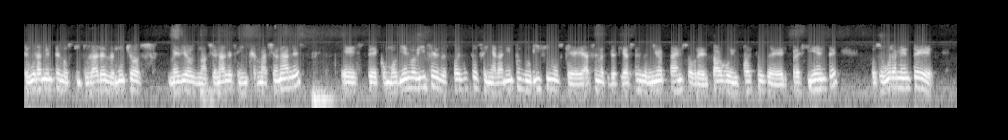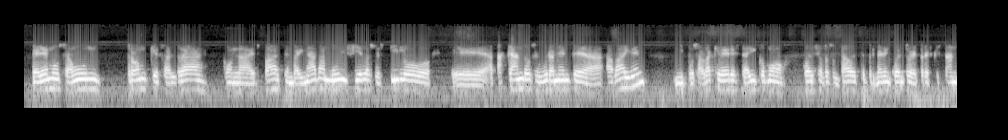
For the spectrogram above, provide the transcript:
seguramente los titulares de muchos medios nacionales e internacionales. Este, como bien lo dice, después de estos señalamientos durísimos que hacen las investigaciones del New York Times sobre el pago de impuestos del presidente, pues seguramente veremos a un Trump que saldrá con la espada envainada, muy fiel a su estilo, eh, atacando seguramente a, Biden, y pues habrá que ver este ahí cómo cuál es el resultado de este primer encuentro de tres que están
